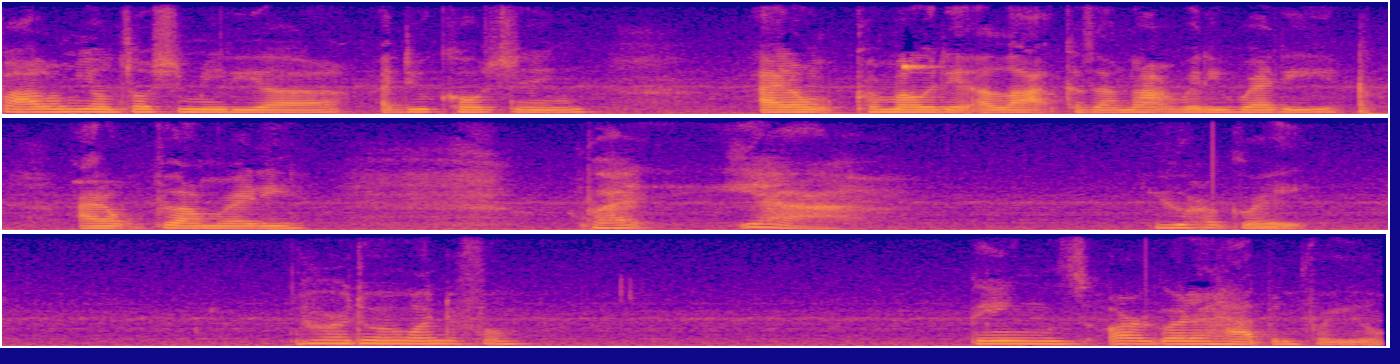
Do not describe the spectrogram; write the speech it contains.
follow me on social media. I do coaching. I don't promote it a lot because I'm not really ready. I don't feel I'm ready. But yeah, you are great. You are doing wonderful. Things are going to happen for you.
